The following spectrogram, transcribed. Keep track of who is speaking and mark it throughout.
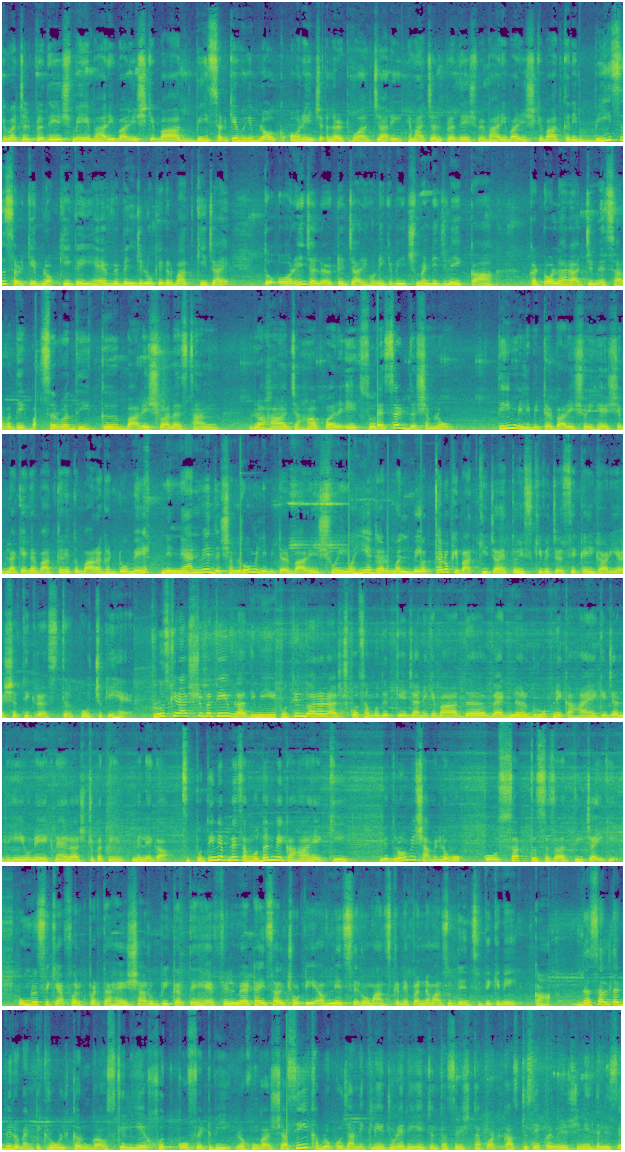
Speaker 1: हिमाचल प्रदेश में भारी बारिश के बाद 20 सड़कें हुई ब्लॉक। ऑरेंज अलर्ट हुआ जारी। हिमाचल प्रदेश में भारी बारिश के बाद करीब 20 सड़कें ब्लॉक की गई है। विभिन्न जिलों की अगर बात की जाए तो ऑरेंज अलर्ट जारी होने के बीच मंडी ज़िले का कटौला राज्य में सर्वाधिक सर्वाधिक बारिश वाला स्थान रहा, जहाँ पर एक सौ तीन मिलीमीटर बारिश हुई है। शिमला की अगर बात करें तो 12 घंटों में निन्यानवे दशमलव दो मिलीमीटर बारिश हुई। वहीं अगर मलबे पत्थरों की बात की जाए तो इसकी वजह से कई गाड़ियाँ क्षतिग्रस्त हो चुकी हैं। रूस के राष्ट्रपति व्लादिमीर पुतिन द्वारा राष्ट्र को संबोधित किए जाने के बाद वैगनर ग्रुप ने कहा है कि जल्द ही उन्हें एक नया राष्ट्रपति मिलेगा। पुतिन ने अपने संबोधन में कहा है कि विद्रोह में शामिल लोगों को सख्त सजा दी जाएगी। उम्र से क्या फ़र्क पड़ता है? शाहरुख भी करते हैं। फ़िल्म में अट्ठाईस साल छोटी अवनीत से रोमांस करने पर नवाजुद्दीन सिद्दीकी ने कहा, दस साल तक भी रोमांटिक रोल करूँगा। उसके लिए खुद को फिट भी रखूँगा। ऐसी खबरों को जानने के लिए जुड़े रहिए जनता श्रेष्ठता पॉडकास्ट से। परवीन दिल्ली से।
